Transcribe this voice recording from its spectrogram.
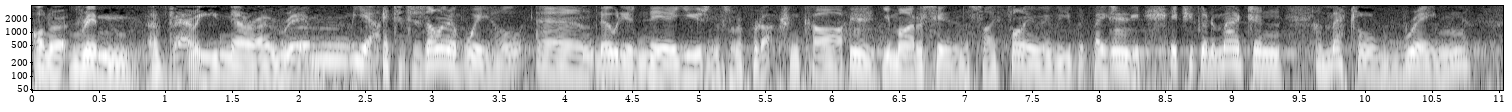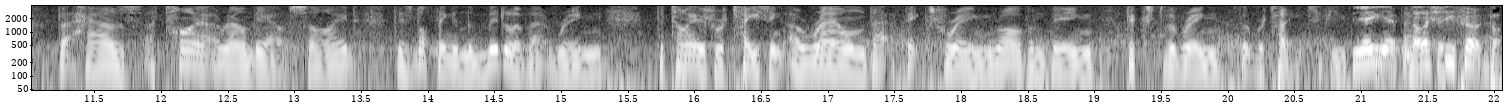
on a rim, a very narrow rim. Mm, yeah, it's a design of wheel, and nobody's near using this on a production car. Mm. You might have seen it in a sci-fi movie, but basically, mm. if you can imagine a metal ring that has a tyre around the outside, there's nothing in the middle of that ring. The tyre is rotating around that fixed ring rather than being fixed to the ring that rotates. If you Yeah, yeah, nicely put. But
